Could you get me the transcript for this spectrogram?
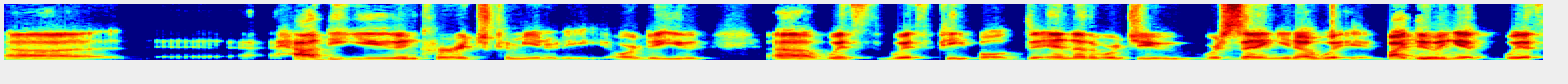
uh, how do you encourage community, or do you uh, with with people? In other words, you were saying, you know, by doing it with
